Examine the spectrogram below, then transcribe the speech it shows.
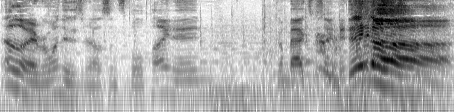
Hello everyone, this is Renaissance and come back to Segment Data!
